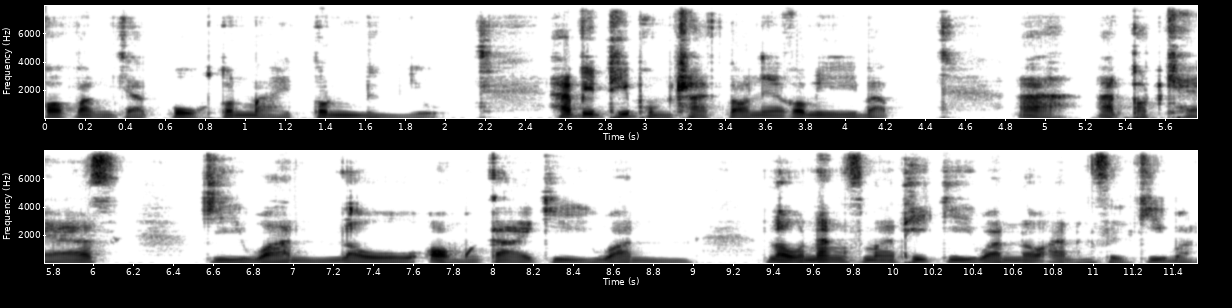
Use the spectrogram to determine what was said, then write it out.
ก็กำลังจะปลูกต้นไม้ต้นหนึ่งอยู่ habit ที่ผม track ตอนนี้ก็มีแบบอ่าอัด podcast กี่วันเราออกกำลังกายกี่วัน เรานั่งสมาธิกี่วันเราอ่านหนังสือกี่วัน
